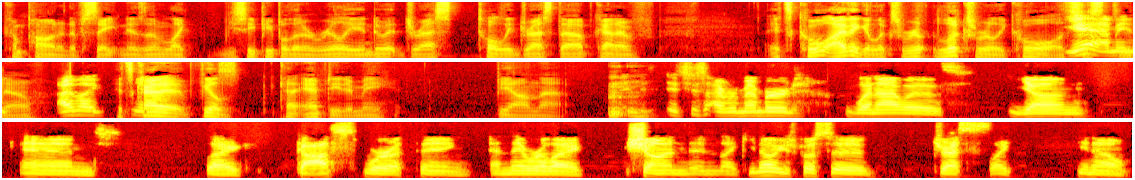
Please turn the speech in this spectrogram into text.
component of Satanism, like you see people that are really into it, dressed totally dressed up, kind of. It's cool. I think it looks re- looks really cool. It's Yeah, just, I mean, you know, I like. it's kind of feels kind of empty to me. Beyond that, it's just I remembered when I was young and like goths were a thing and they were like shunned and like you know you're supposed to dress like you know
